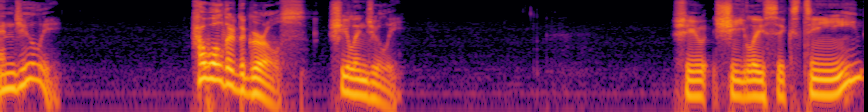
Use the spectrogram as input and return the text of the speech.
and Julie. How old are the girls, Sheila and Julie? She, Sheila 16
